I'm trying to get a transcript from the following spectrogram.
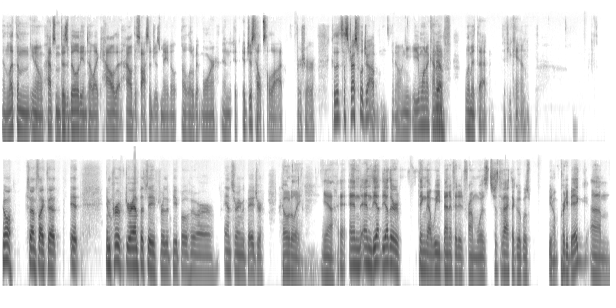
and let them you know have some visibility into like how that how the sausage is made a, a, little bit more and it, it just helps a lot for sure because it's a stressful job you know and you, you want to kind yeah. of limit that if you can cool sounds like that it improved your empathy for the people who are answering the pager. Totally. Yeah. And and the, the other thing that we benefited from was just the fact that google's you know pretty big. Um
